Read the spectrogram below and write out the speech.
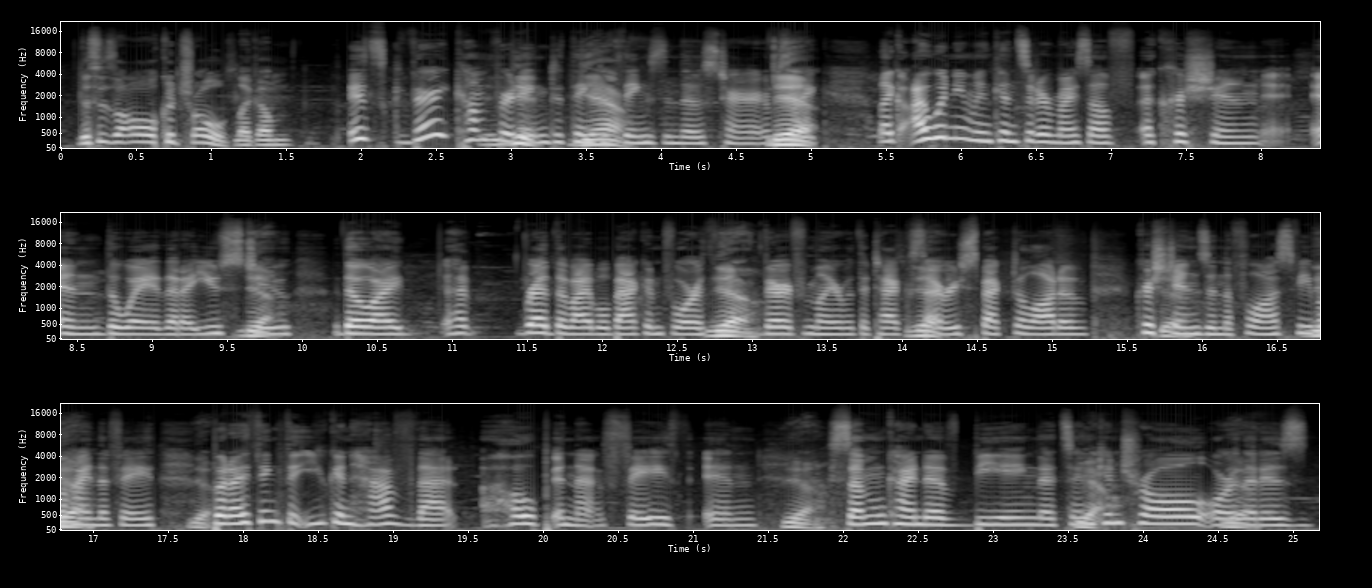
This is all controlled. Like I'm. It's very comforting to think yeah. of things in those terms. Yeah. Like, like I wouldn't even consider myself a Christian in the way that I used Yeah. to, though I have read the Bible back and forth. and Yeah. very familiar with the text. Yeah. I respect a lot of Christians and the philosophy Yeah. behind the faith. Yeah. But I think that you can have that hope and that faith in yeah. some kind of being that's in Yeah. control or Yeah. that is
